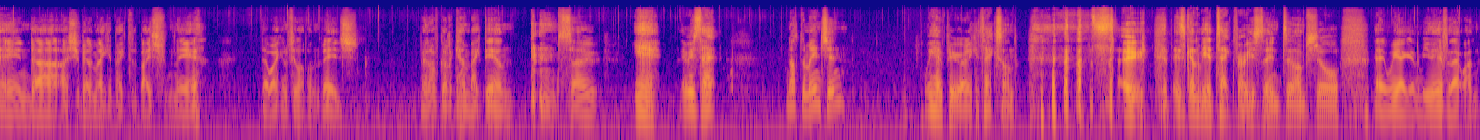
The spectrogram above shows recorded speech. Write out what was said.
and uh, I should be able to make it back to the base from there. That way I can fill up on veg but I've got to come back down. so, yeah, there is that. Not to mention, we have periodic attacks on. so, there's going to be attack very soon too, I'm sure. And we are going to be there for that one.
